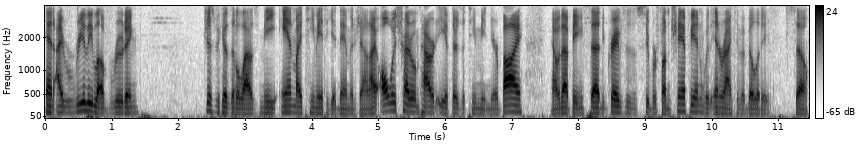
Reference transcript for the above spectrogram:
and I really love rooting just because it allows me and my teammate to get damage down. I always try to empower to E if there's a teammate nearby. Now, with that being said, Graves is a super fun champion with interactive abilities. So,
